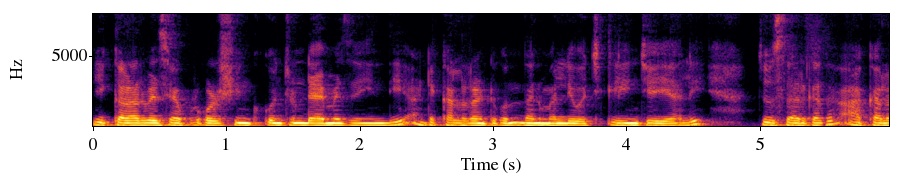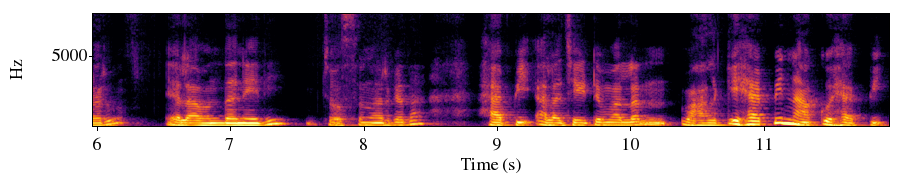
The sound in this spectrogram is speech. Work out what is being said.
ఈ కలర్ వేసేటప్పుడు కూడా షింక్ కొంచెం డ్యామేజ్ అయ్యింది. అంటే కలర్ అంటుకుంది. దాన్ని మళ్ళీ వచ్చి క్లీన్ చేయాలి. చూసారు కదా ఆ కలరు ఎలా ఉందనేది చూస్తున్నారు కదా. హ్యాపీ అలా చేయటం వల్ల వాళ్ళకి హ్యాపీ నాకు హ్యాపీ.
